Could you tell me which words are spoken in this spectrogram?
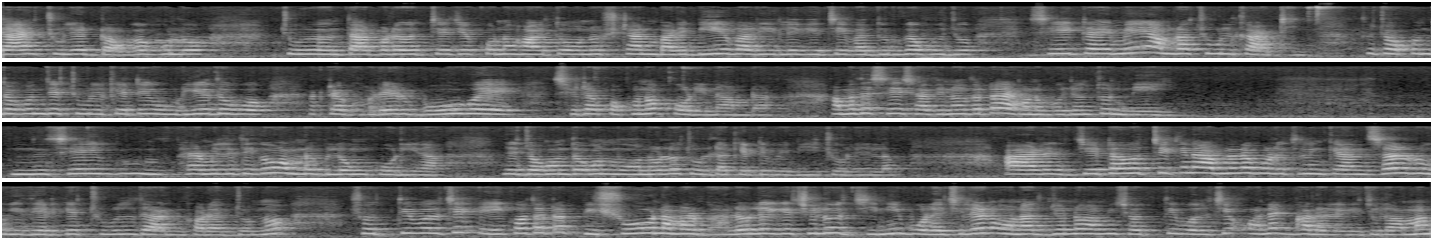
যায় চুলের ডগাগুলো। চুল, তারপরে হচ্ছে যে, কোনো হয়তো অনুষ্ঠান বাড়ি, বিয়ে বাড়ি লেগেছে বা দুর্গাপুজো সেই টাইমেই আমরা চুল কাটি। তো যখন তখন যে চুল কেটে উড়িয়ে দেবো একটা ঘরের বউ হয়ে, সেটা কখনো করি না আমরা। আমাদের সেই স্বাধীনতাটা এখনও পর্যন্ত নেই। সেই ফ্যামিলি থেকেও আমরা বিলং করি না। যে যখন তখন মন হলো চুলটা কেটে বেরিয়ে চলে এলাম। আর যেটা হচ্ছে কিনা আপনারা বলেছিলেন ক্যান্সার রোগীদেরকে চুল দান করার জন্য। সত্যি বলছি, এই কথাটা ভীষণ আমার ভালো লেগেছিল। যিনি বলেছিলেন, ওনার জন্য আমি সত্যি বলছি, অনেক ভালো লেগেছিল। আমার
